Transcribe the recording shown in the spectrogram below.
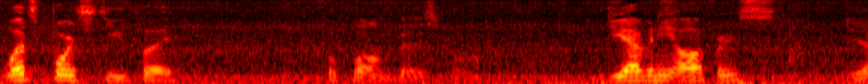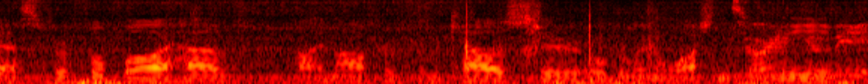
What sports do you play? Football and baseball. Do you have any offers? Yes, for football, I have uh, an offer from Macalester, Oberlin, and Washington Lee.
